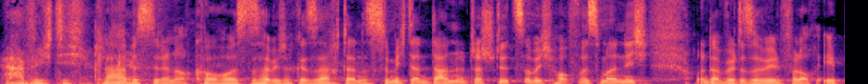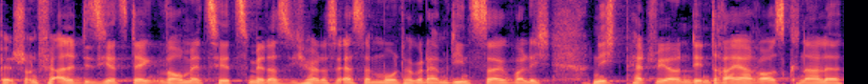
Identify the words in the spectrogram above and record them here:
Ja, wichtig. Klar okay. bist du dann auch Co-Host, das habe ich doch gesagt, dann, dass du mich dann dann unterstützt, aber ich hoffe es mal nicht und dann wird es auf jeden Fall auch episch. Und für alle, die sich jetzt denken, warum erzählst du mir das? Ich höre das erst am Montag oder am Dienstag, weil ich nicht Patreon den Dreier rausknalle,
